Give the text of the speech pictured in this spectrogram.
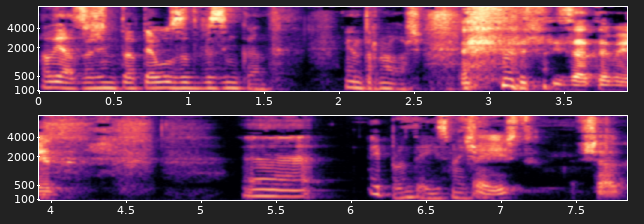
Aliás, a gente até usa de vez em quando. Entre nós. Exatamente. Uh, e pronto, é isso mesmo. É isto fechado.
